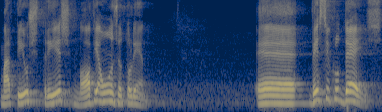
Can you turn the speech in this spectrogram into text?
Mateus 3, 9 a 11, eu estou lendo. É, versículo 10:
